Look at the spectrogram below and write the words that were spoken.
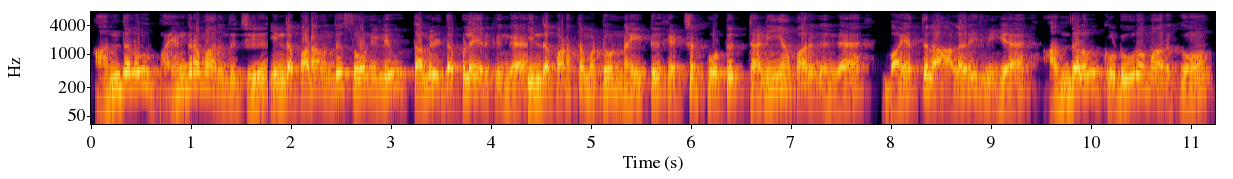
அந்த அளவு பயங்கரமா இருந்துச்சு. இந்த படம் வந்து சோனி லிவ் தமிழ் டப்லே இருக்குங்க. இந்த படத்தை மட்டும் நைட்டு ஹெட்செட் போட்டு தனியா பாருங்கங்க. பயத்துல அலறிடுவீங்க. அந்த அளவு கொடூரமா இருக்கும்.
